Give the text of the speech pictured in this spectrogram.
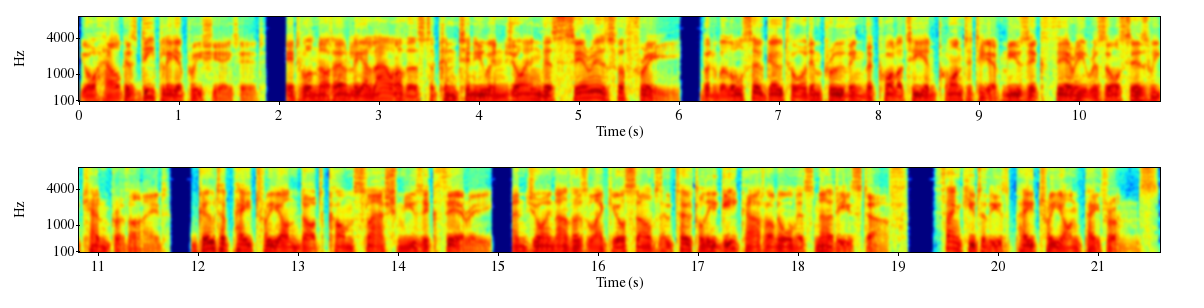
your help is deeply appreciated. It will not only allow others to continue enjoying this series for free, but will also go toward improving the quality and quantity of music theory resources we can provide. Go to patreon.com slash music theory and join others like yourselves who totally geek out on all this nerdy stuff. Thank you to these Patreon patrons.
